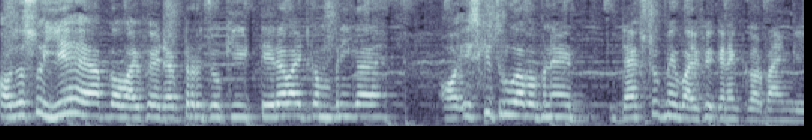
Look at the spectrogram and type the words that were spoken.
और दोस्तों, ये है आपका वाईफाई अडेप्टर जो कि टेरा वाइट कंपनी का है और इसके थ्रू आप अपने डेस्कटॉप में वाईफाई कनेक्ट कर पाएँगे।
